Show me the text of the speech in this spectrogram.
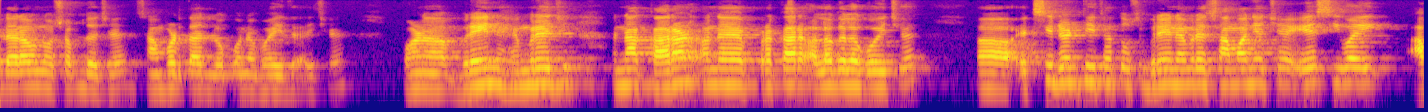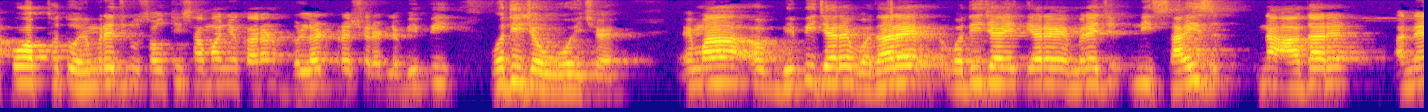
ડરાવનો શબ્દ છે સાંભળતા જ લોકોને ભય થાય છે. પણ બ્રેઇન હેમરેજના કારણ અને પ્રકાર અલગ અલગ હોય છે. એક્સિડન્ટથી થતું બ્રેઇન હેમરેજ સામાન્ય છે. એ સિવાય આપોઆપ થતું હેમરેજનું સૌથી સામાન્ય કારણ બ્લડ પ્રેશર એટલે બીપી વધી જવું હોય છે. એમાં બીપી જ્યારે વધારે વધી જાય ત્યારે હેમરેજની સાઇઝના આધારે અને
